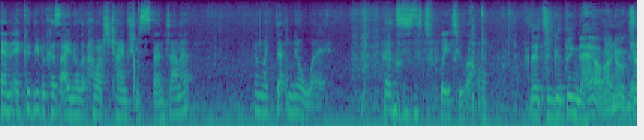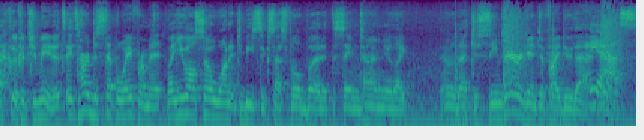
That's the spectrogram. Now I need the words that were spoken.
And it could be because I know that how much time she's spent on it. And like that, no way. That's that's way too low. That's a good thing to have. I know exactly what you mean. It's it's hard to step away from it. Like you also want it to be successful, but at the same time, you're like, oh, that just seems arrogant if I do that. yes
